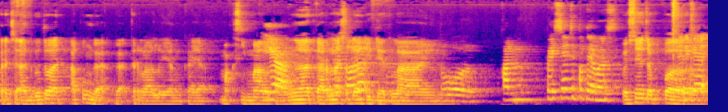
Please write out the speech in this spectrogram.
kerjaan gue tuh aku nggak nggak terlalu yang kayak maksimal Iya. banget karena Iya, sudah di deadline. Betul. Kan pace-nya cepet ya mas. pace-nya Jadi cepet kayak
